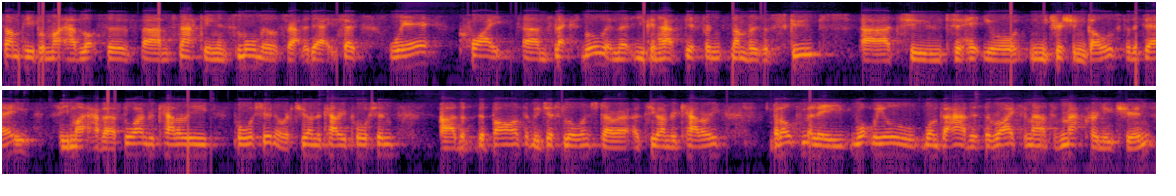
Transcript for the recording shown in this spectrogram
Some people might have lots of um, snacking and small meals throughout the day. So we're quite um, flexible in that you can have different numbers of scoops uh, to to hit your nutrition goals for the day. So you might have a 400 calorie portion or a 200 calorie portion. Uh, the, the bars that we just launched are a, a 200 calorie. But ultimately, what we all want to have is the right amount of macronutrients,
